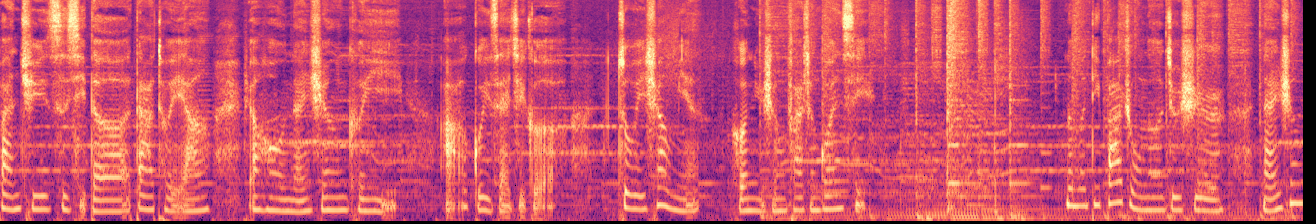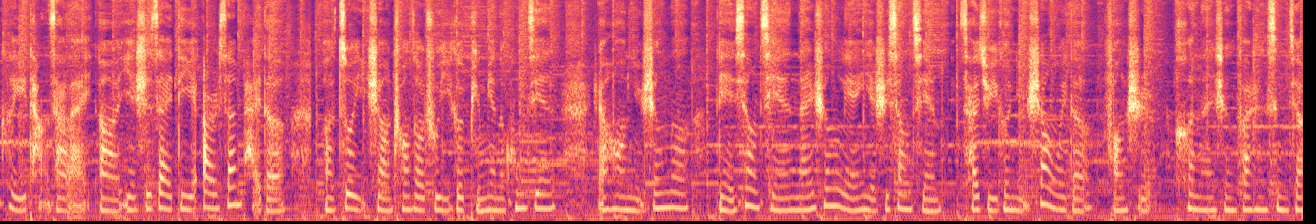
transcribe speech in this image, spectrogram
弯曲自己的大腿啊，然后男生可以。啊，跪在这个座位上面和女生发生关系。那么第八种呢，就是男生可以躺下来啊，也是在第二三排的呃座椅上创造出一个平面的空间，然后女生呢脸向前，男生脸也是向前，采取一个女上位的方式和男生发生性交。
